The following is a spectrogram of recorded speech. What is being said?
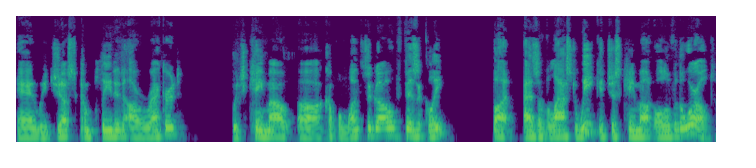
and we just completed our record, which came out uh, a couple months ago physically. But as of last week, it just came out all over the world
